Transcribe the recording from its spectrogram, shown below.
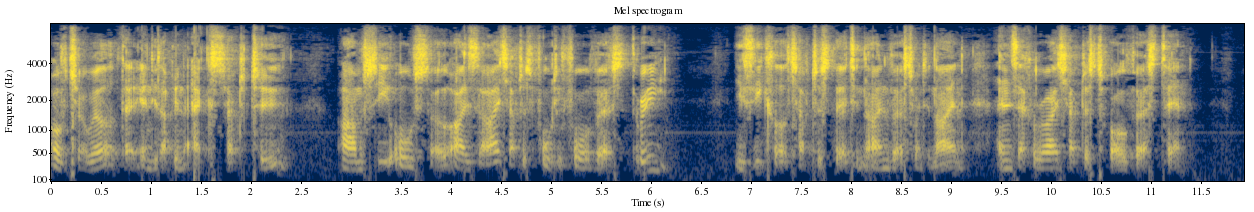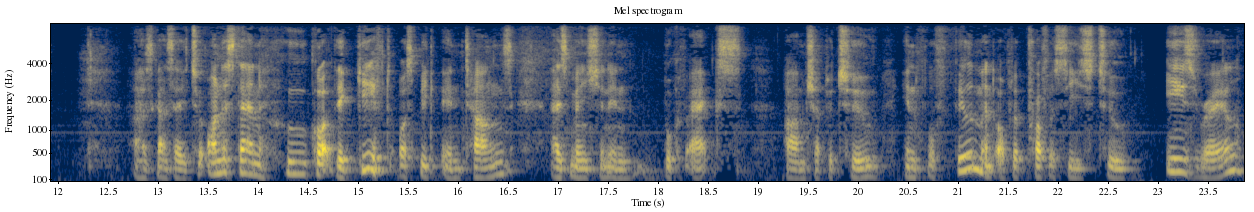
of Joel that ended up in Acts chapter 2, um, see also Isaiah chapters 44, verse 3, Ezekiel chapters 39, verse 29, and Zechariah chapters 12, verse 10. I was going to say, to understand who got the gift of speaking in tongues, as mentioned in book of Acts, um, chapter 2, in fulfillment of the prophecies to Israel,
